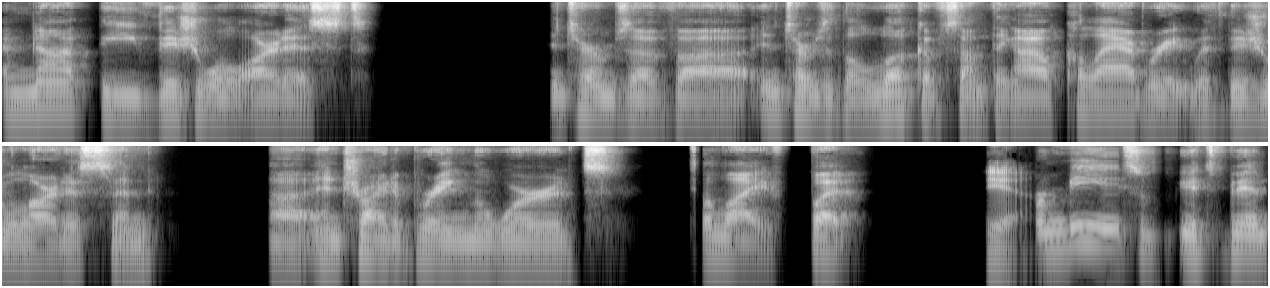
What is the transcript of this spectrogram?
I'm not the visual artist in terms of uh, in terms of the look of something. I'll collaborate with visual artists and uh, and try to bring the words to life. But yeah, for me, it's it's been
